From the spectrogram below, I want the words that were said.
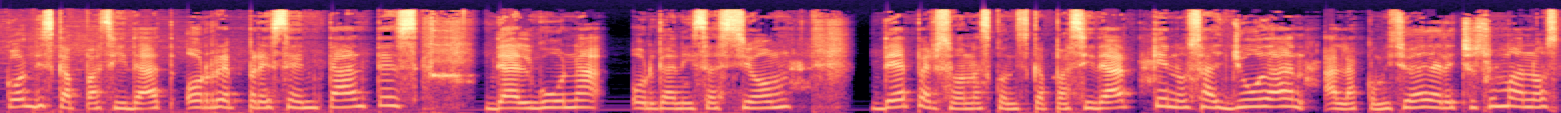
con discapacidad o representantes de alguna organización de personas con discapacidad que nos ayudan a la Comisión de Derechos Humanos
